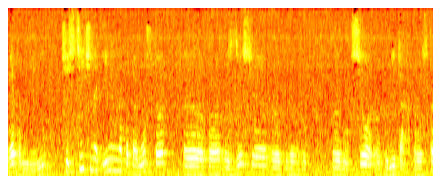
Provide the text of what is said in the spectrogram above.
это мнение, частично именно потому, что э, здесь э, э, все не так просто,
